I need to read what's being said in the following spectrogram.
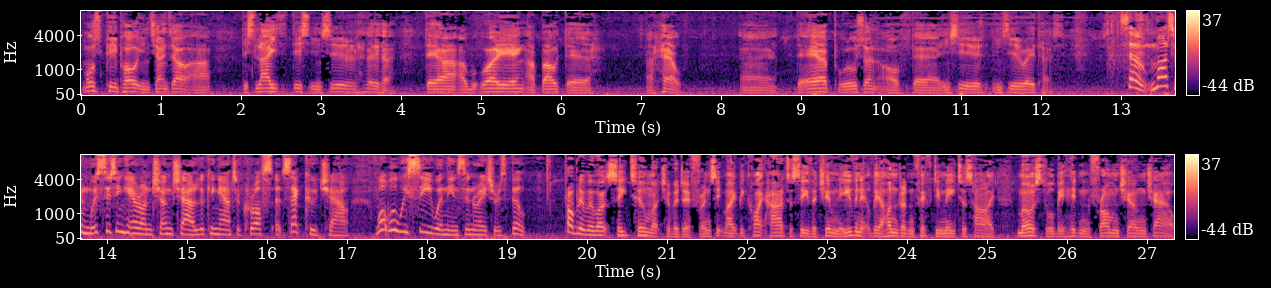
most people in Cheung Chau are dislike this incinerator. They are worrying about the uh, health, uh, the air pollution of the incinerator- incinerators. So, Martin, we're sitting here on Cheung Chau looking out across at Shek Kwu Chau. What will we see when the incinerator is built? Probably we won't see too much of a difference. It might be quite hard to see the chimney, even it'll be 150 metres high. Most will be hidden from Cheung Chau.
